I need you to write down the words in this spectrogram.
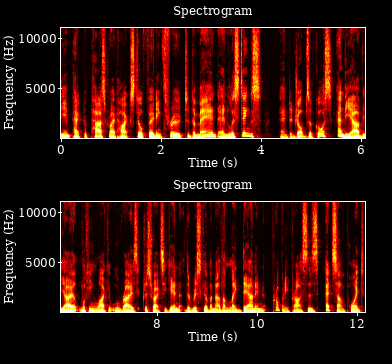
the impact of past rate hikes still feeding through to demand and listings and to jobs, of course, and the RBA looking like it will raise interest rates again, the risk of another leg down in property prices at some point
